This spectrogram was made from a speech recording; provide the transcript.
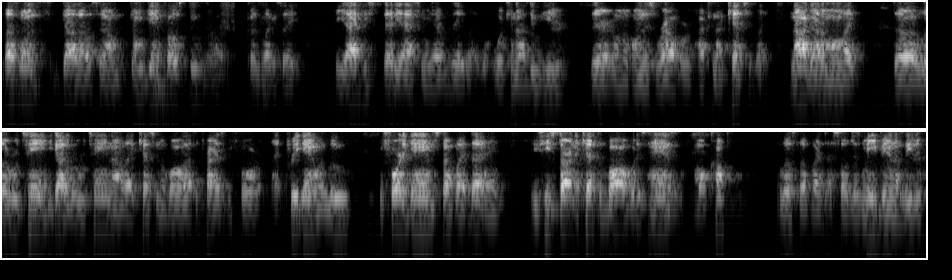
That's one of the guys I would say I'm I'm getting close to because, uh, like I say, he he steady asking me every day like, what, what can I do here, there on on this route, or how can I catch it? Like now I got him on like the little routine. He got a routine now, like catching the ball at the practice before, like pregame with Lou, before the game and stuff like that. And he's starting to catch the ball with his hands more comfortable, little stuff like that. So just me being a leader,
